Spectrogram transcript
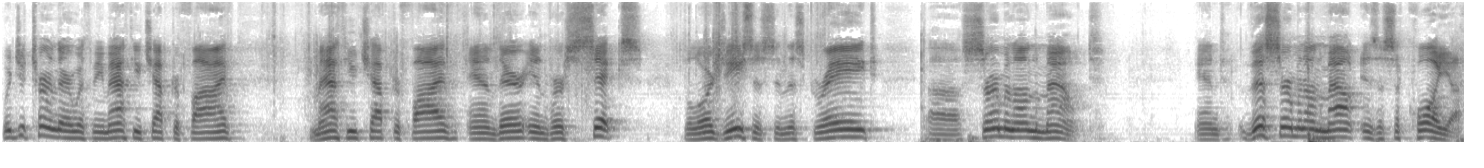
Would you turn there with me? Matthew chapter 5. Matthew chapter 5, and there in verse 6, the Lord Jesus, in this great uh, Sermon on the Mount, and this Sermon on the Mount is a sequoia.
